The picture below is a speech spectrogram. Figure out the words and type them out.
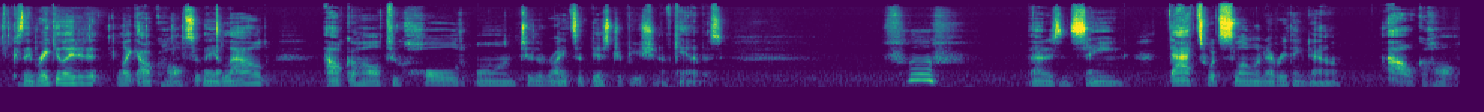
because they regulated it like alcohol so they allowed alcohol to hold on to the rights of distribution of cannabis. That is insane. That's what's slowing everything down. Alcohol.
